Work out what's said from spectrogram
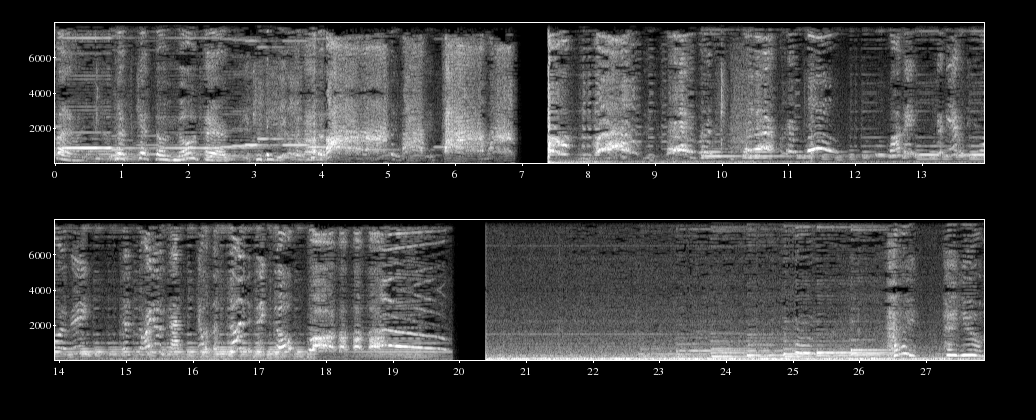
Thanks. Let's get those nose hairs. Mommy, can be everything you want. Hey, you!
